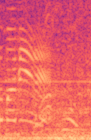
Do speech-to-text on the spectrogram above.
Marco Marília.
